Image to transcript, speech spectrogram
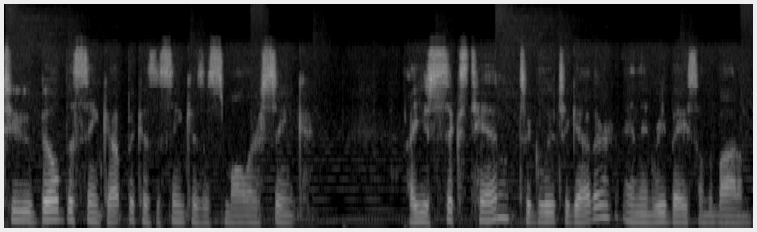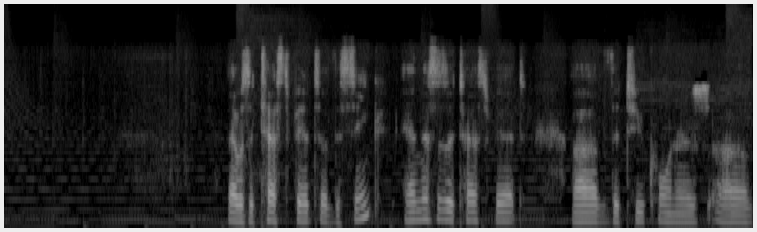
to build the sink up because the sink is a smaller sink. I use 610 to glue together and then rebase on the bottom. That was a test fit of the sink and this is a test fit of the two corners of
